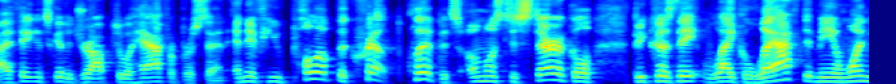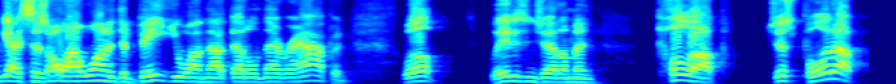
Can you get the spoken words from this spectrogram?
I think it's going to drop to a half a percent. And if you pull up the clip, it's almost hysterical because they like laughed at me. And one guy says, Oh, I want to debate you on that. That'll never happen. Well, ladies and gentlemen, pull up, just pull it up.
